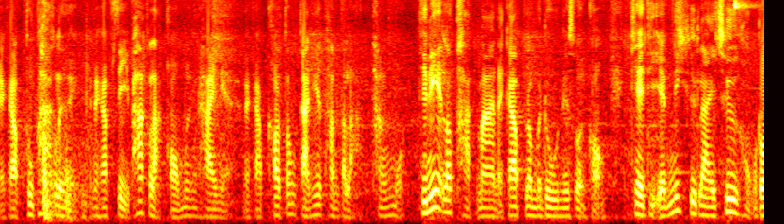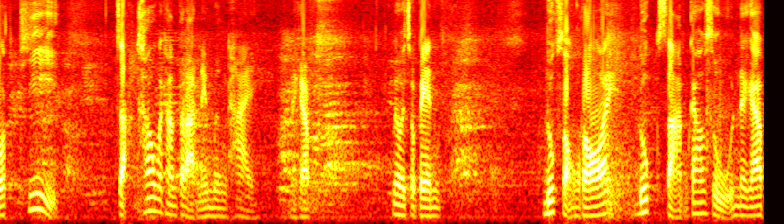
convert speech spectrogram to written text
นะครับทุกภาคเลยนะครับสี่ภาคหลักของเมืองไทยเนี่ยนะครับเขาต้องการที่จะทำตลาดทั้งหมด ทีนี้เราถัดมานะครับเรามาดูในส่วนของ KTM นี่คือรายชื่อของรถที่จะเข้ามาทำตลาดในเมืองไทยนะครับไม่ว่าจะเป็นดุก200 ดุก390 นะครับ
